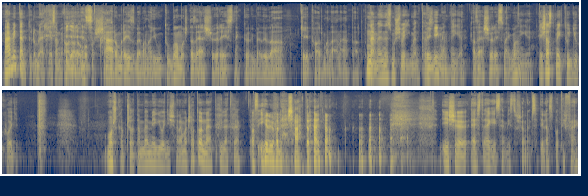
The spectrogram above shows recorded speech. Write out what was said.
mármint nem tudom, lehet, hogy ez valami Figyelj, ez három részben van a Youtube-on, most az első résznek körülbelül a kétharmadánál tartunk. Nem, ez most végigment. Ez. Végigment? Igen. Az első rész megvan? Igen. És azt még tudjuk, hogy most kapcsoltam be, még jó, hogy ismerem a csatornát, illetve az élőadás hátránya. És ezt egészen biztosan nem szedi le a Spotify.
